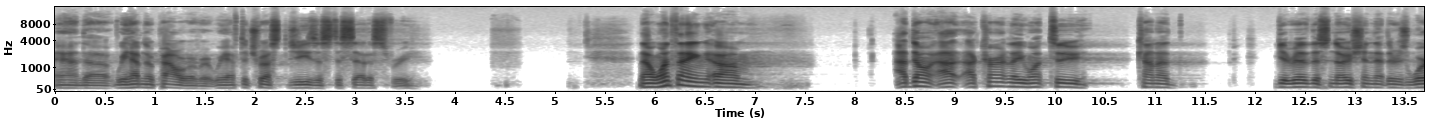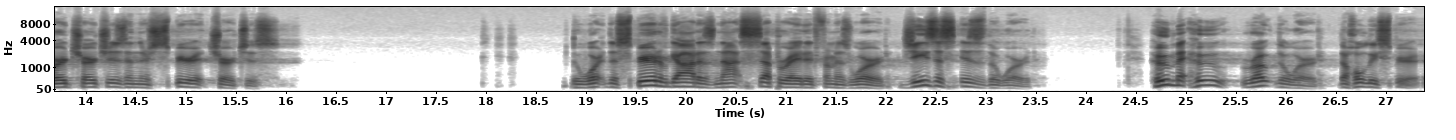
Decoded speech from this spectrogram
And uh, we have no power over it. We have to trust Jesus to set us free. Now, one thing um, I don't, I, I currently want to kind of get rid of this notion that there's word churches and there's spirit churches. The, word, the Spirit of God is not separated from His Word. Jesus is the Word. Who, who wrote the Word? The Holy Spirit.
